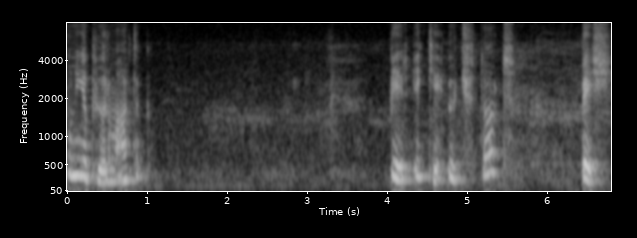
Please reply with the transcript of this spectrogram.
bunu yapıyorum artık. 1 2 3 4 5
